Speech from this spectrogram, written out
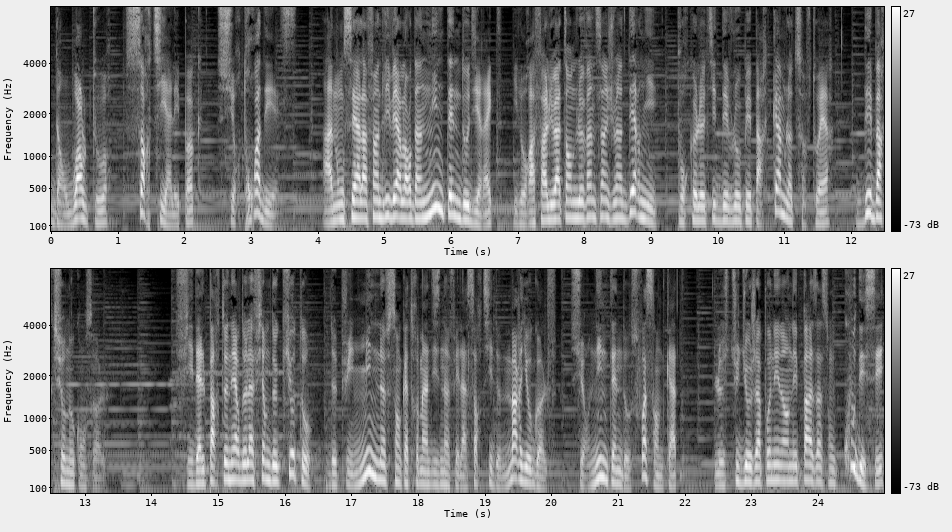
dans World Tour, sorti à l'époque sur 3DS. Annoncé à la fin de l'hiver lors d'un Nintendo Direct, il aura fallu attendre le 25 juin dernier pour que le titre développé par Camelot Software débarque sur nos consoles. Fidèle partenaire de la firme de Kyoto depuis 1999 et la sortie de Mario Golf sur Nintendo 64, le studio japonais n'en est pas à son coup d'essai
